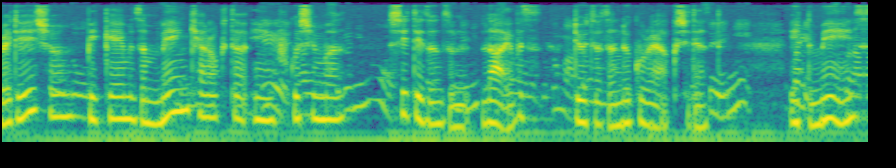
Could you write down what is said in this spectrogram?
Radiation became the main character in Fukushima citizens' lives due to the nuclear accident. It means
